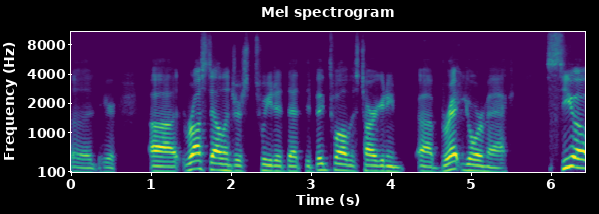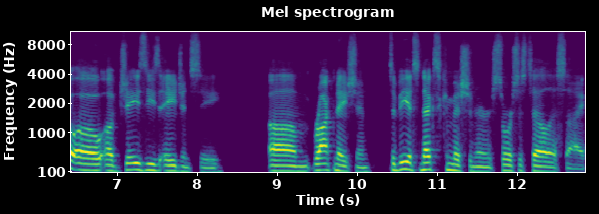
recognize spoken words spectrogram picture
uh, here. Uh, Ross Dellinger tweeted that the Big 12 is targeting uh, Brett Yormack, COO of Jay Z's agency, um, Roc Nation, to be its next commissioner. Sources tell SI.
